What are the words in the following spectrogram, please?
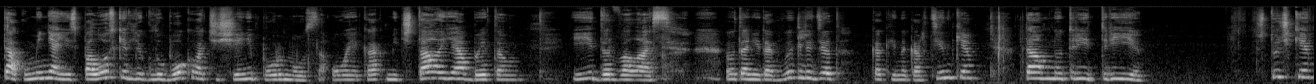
Так, у меня есть полоски для глубокого очищения пор носа. Ой, как мечтала я об этом и дорвалась. Вот они так выглядят, как и на картинке. Там внутри три штучки.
